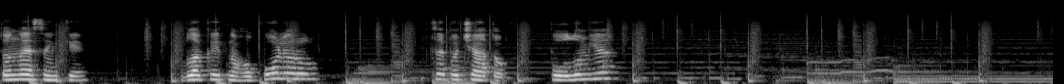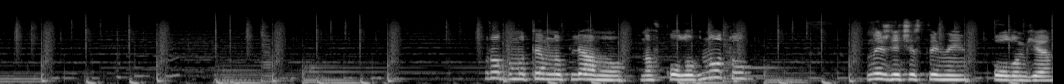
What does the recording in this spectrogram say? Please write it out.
тонесенькі блакитного кольору. Це початок полум'я. Робимо темну пляму навколо гноту нижньої частини полум'я.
